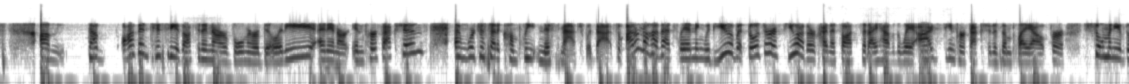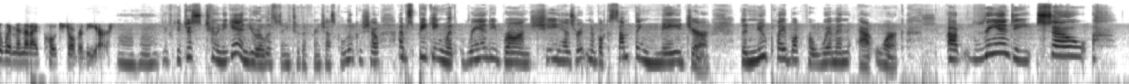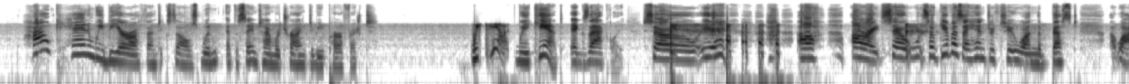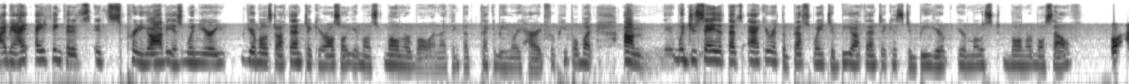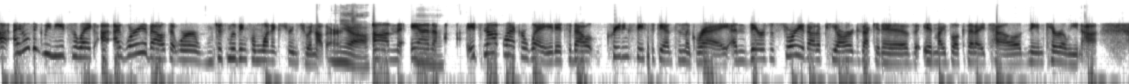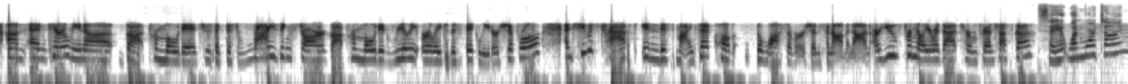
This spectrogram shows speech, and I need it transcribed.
um, the authenticity is often in our vulnerability and in our imperfections, and we're just at a complete mismatch with that. So I don't know how that's landing with you, but those are a few other kind of thoughts that I have of the way I've seen perfectionism play out for so many of the women that I've coached over the years. Mm-hmm. If you're just tuning in, you are listening to the Francesca Lucas Show. I'm speaking with Randi Braun. She has written a book, Something Major, the new playbook for women at work. Uh, Randi, so how can we be our authentic selves when at the same time we're trying to be perfect? We can't. We can't exactly. So, uh, all right. So, so give us a hint or two on the best. Well, I mean, I, I think that it's it's pretty obvious when you're you're most authentic, you're also your most vulnerable, and I think that that can be very hard for people. But um, would you say that that's accurate? The best way to be authentic is to be your your most vulnerable self. Well, I, I don't think we need to like. I, I worry about that we're just moving from one extreme to another. Yeah. Um, and Mm. it's not black or white. It's about creating space to dance in the gray. And there's a story about a PR executive in my book that I tell named Carolina. Um, and Carolina got promoted. She was like this rising star, got promoted really early to this big leadership role. And she was trapped in this mindset called the loss aversion phenomenon. Are you familiar with that term, Francesca? Say it one more time.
